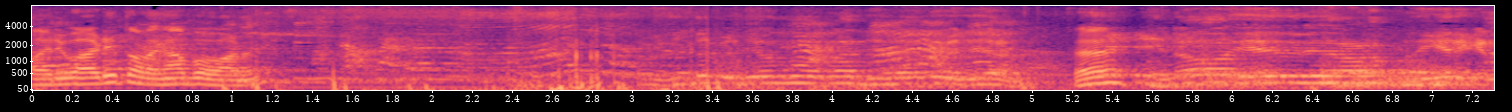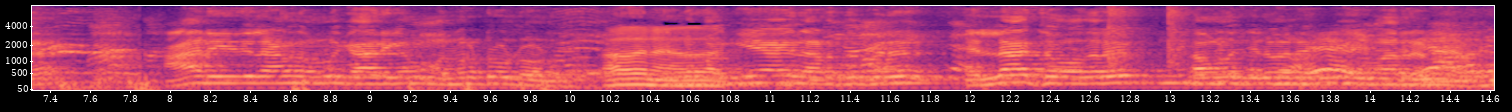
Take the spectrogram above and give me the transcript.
പരിപാടി തുടങ്ങാൻ പോവാണ്. ആ രീതിയിലാണ് നമ്മൾ കാര്യങ്ങൾ മുന്നോട്ട് കൊണ്ടുപോകുന്നത്. അതന്നെ. ഭംഗിയായ നടത്തിപ്പിന് എല്ലാ ചുമതലയും നമ്മൾ ജിനോനെ കൈമാറുകയാണ്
